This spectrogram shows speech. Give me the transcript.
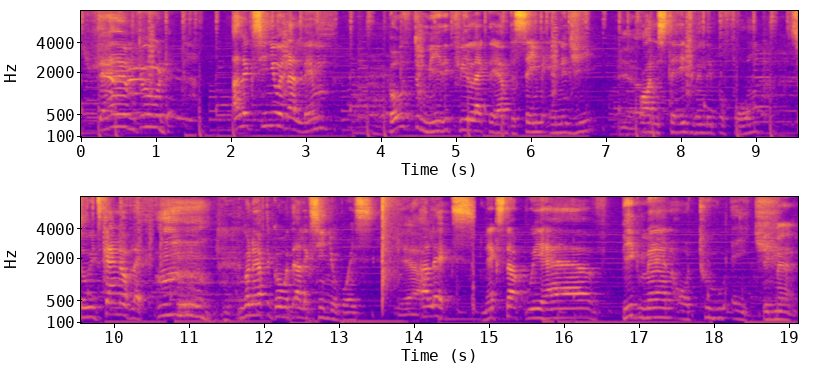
damn, dude. Alexinho and Alem, both to me, they feel like they have the same energy Yeah. on stage when they perform. So it's kind of like, mm, I'm gonna have to go with Alexinho, boys. Yeah. Alex. Next up, we have Big Man or 2H. Big man.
